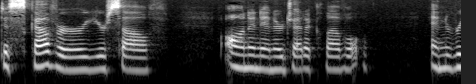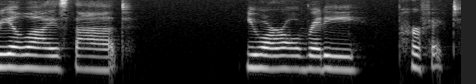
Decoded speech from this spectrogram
discover yourself on an energetic level and realize that you are already perfect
